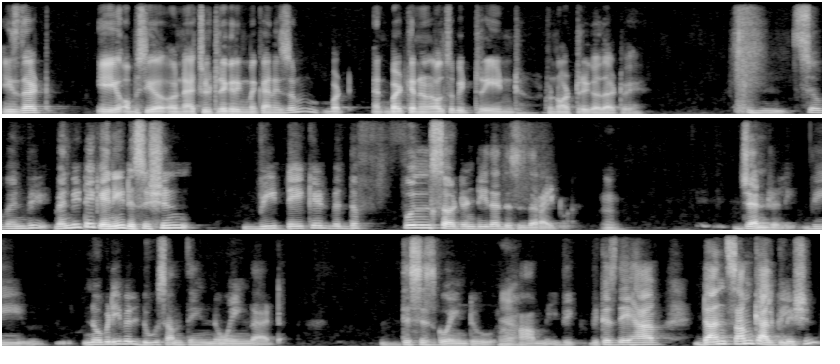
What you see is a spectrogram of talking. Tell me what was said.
is that a obviously a, a natural triggering mechanism but and, but can it also be trained to not trigger that way? Mm, so when we when we take any decision we take it with the full certainty that this is the right one. Generally we nobody will do something knowing that this is going to Yeah. harm me Be- because they have done some calculation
